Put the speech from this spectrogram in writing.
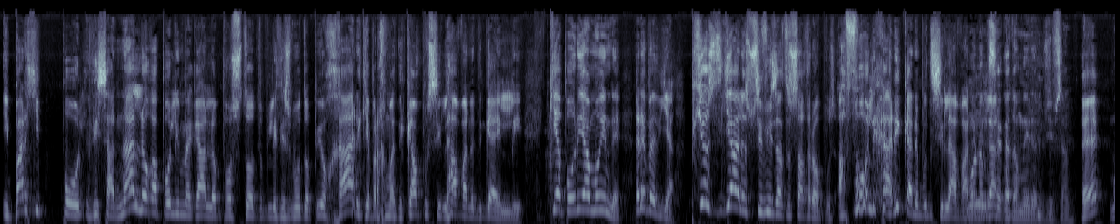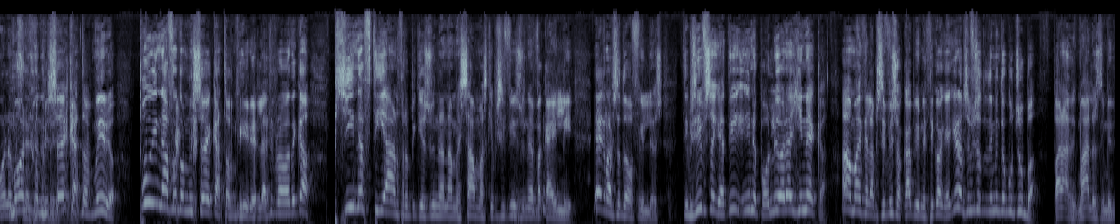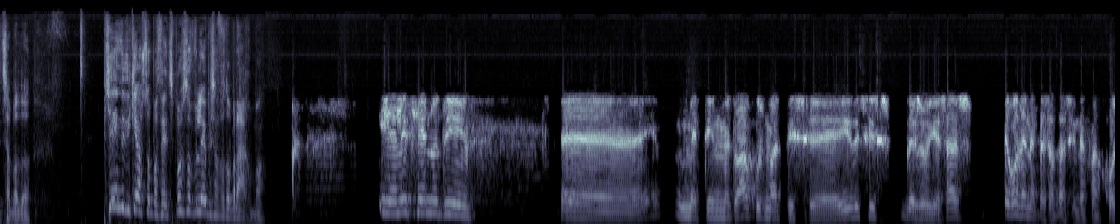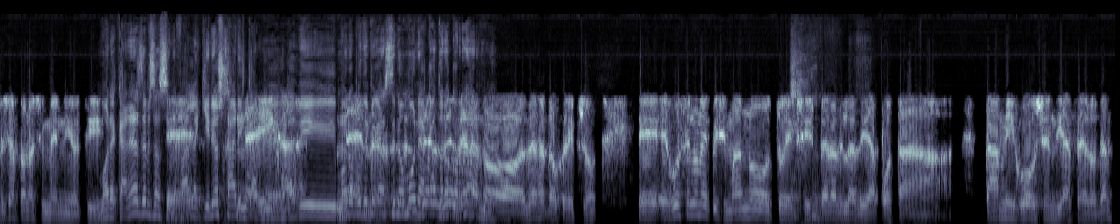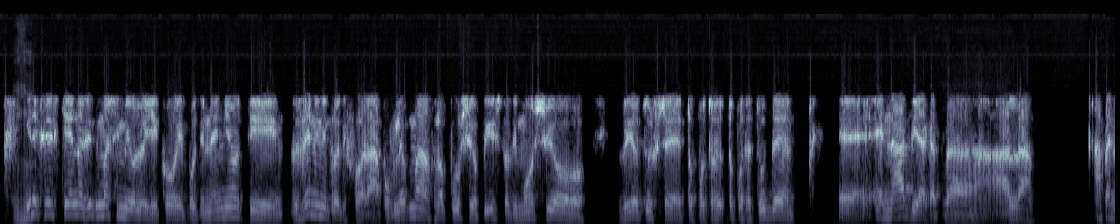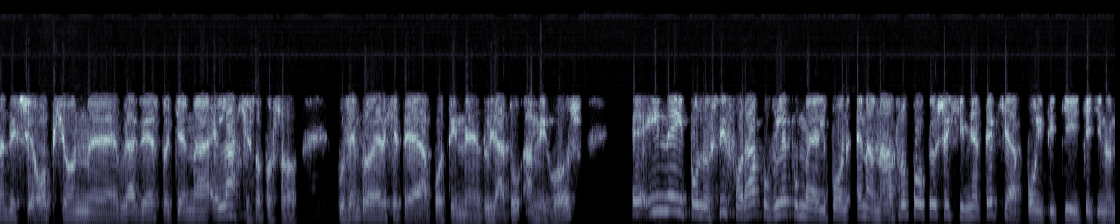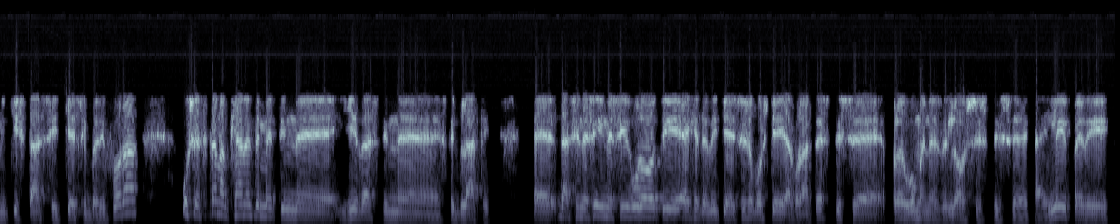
Υπάρχει πολ- δυσανάλογα πολύ μεγάλο ποστό του πληθυσμού το οποίο χάρηκε πραγματικά που συλλάβανε την Καηλή. Και η απορία μου είναι, ρε παιδιά, ποιος διάλογο ψηφίζει αυτούς τους ανθρώπους, αφού όλοι χαρήκανε που τη συλλάβανε. Μόνο Μιλά- μισό εκατομμύριο την ψήφισαν. ε; Μόνο Μόνο, μισό μισό, εκατομμύριο. εκατομμύριο. Πού είναι αυτό το μισό εκατομμύριο, δηλαδή πραγματικά. Ποιοι είναι αυτοί οι άνθρωποι και ζουν ανάμεσά μας και ψηφίζουν Εύα Καηλή. Έγραψε το ο φίλος. Την ψήφισα γιατί είναι πολύ ωραία γυναίκα. Άμα ήθελα να ψηφίσω κάποιον ηθικό και εκεί να ψηφίσω τον Δημήτρη τον Κουτσούμπα. Παράδειγμα, άλλος Δημήτρης από εδώ. Ποια είναι η δικιά σου τοποθέτηση, πώς το βλέπεις αυτό το πράγμα; Η αλήθεια είναι ότι ε, με, την, με το άκουσμα της ε, είδησης, δεν ξέρω για εσάς, εγώ δεν έπεσα από τα σύννεφα. Χωρίς αυτό να σημαίνει ότι... Μωρέ, κανένας δεν ψάχνει Ε, αλλά κυρίως χαρήκανε. ναι, είχα- Δηλαδή, μόνο ναι, που δεν ναι. πήγαν στην ομόνια Δεν- κάτω να δεν- δεν θα κορνάρουν. το- Δεν θα το κρύψω. Ε, εγώ θέλω να επισημάνω το εξής πέρα δηλαδή από τα, τα αμυγός ενδιαφέροντα. Είναι ξέρεις και ένα ζήτημα σημειολογικό υπό την έννοια ότι δεν είναι η πρώτη φορά που βλέπουμε ανθρώπους οι οποίοι στο δημόσιο βίο τους ε, τοπο- τοποθετούνται ε, ενάντια κατά άλλα απέναντι σε όποιον ε, βγάζει έστω και ένα ελάχιστο ποσό που δεν προέρχεται από την ε, δουλειά του αμυγός. Ε, είναι η πολλωστή φορά που βλέπουμε λοιπόν έναν άνθρωπο ο οποίος έχει μια τέτοια πολιτική και κοινωνική στάση και συμπεριφορά ουσιαστικά να πιάνεται με την ε, γίδα στην, ε, στην πλάτη. Ε, εντάξει, είναι, είναι σίγουρο ότι έχετε δει και εσείς όπως και οι αγροατές τις ε, προηγούμενες δηλώσεις της ε, Καηλή περί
